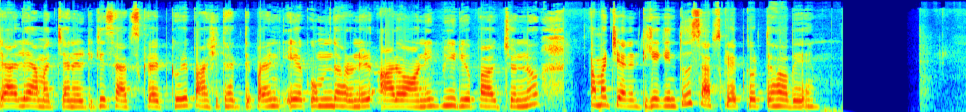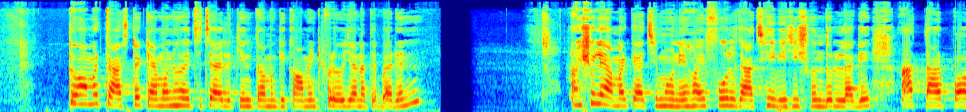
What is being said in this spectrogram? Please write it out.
চাইলে আমার চ্যানেলটিকে সাবস্ক্রাইব করে পাশে থাকতে পারেন, এরকম ধরনের আরও অনেক ভিডিও পাওয়ার জন্য। আমার চ্যানেলটিকে কিন্তু সাবস্ক্রাইব করতে হবে। তো আমার কাজটা কেমন হয়েছে চাইলে কিন্তু আমাকে কমেন্ট করেও জানাতে পারেন। আসলে আমার কাছে মনে হয় ফুল গাছেই বেশি সুন্দর লাগে, আর তারপর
